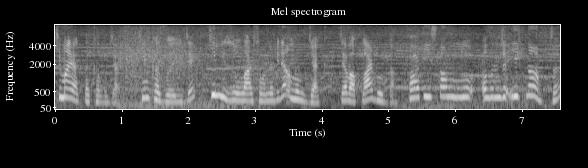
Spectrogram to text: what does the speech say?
Kim ayakta kalacak? Kim kazığı yiyecek? Kim yüzyıllar sonra bile anılacak? Cevaplar burada. Fatih İstanbul'u alınca ilk ne yaptı?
